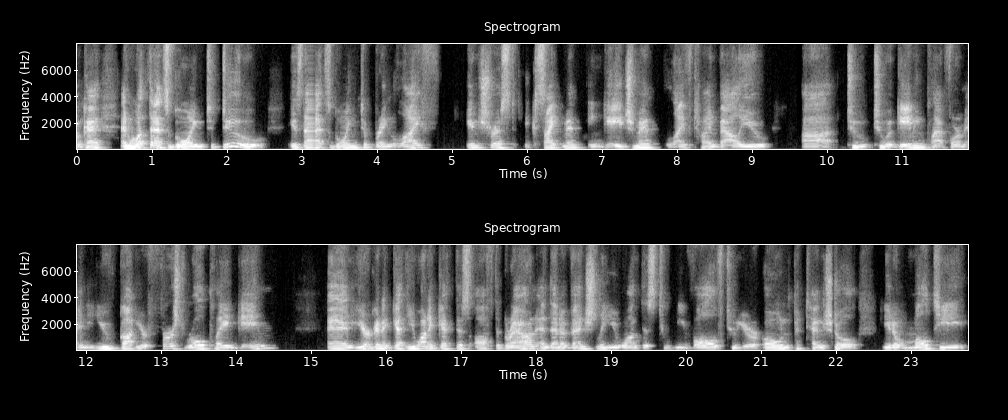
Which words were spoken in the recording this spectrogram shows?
Okay. And what that's going to do is that's going to bring life, interest, excitement, engagement, lifetime value uh, to, to a gaming platform. And you've got your first role playing game. and you're going to get you want to get this off the ground and then eventually you want this to evolve to your own potential you know multi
